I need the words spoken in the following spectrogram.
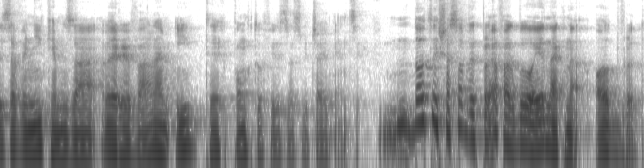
za wynikiem, za rywalem i tych punktów jest zazwyczaj więcej. W dotychczasowych playoffach było jednak na odwrót.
